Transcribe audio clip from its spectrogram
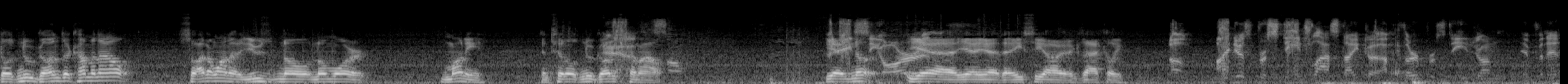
those new guns are coming out, so I don't want to use no no more money until those new guns Yeah, come out. so- Yeah, you know. ACR? Yeah, yeah, yeah. The ACR exactly. Um, I just prestige last night. uh, I'm third prestige on Infinite.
